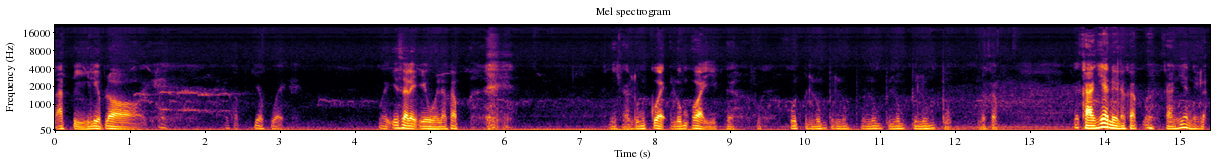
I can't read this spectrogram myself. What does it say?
ตัดปีเรียบร้อยเขี้ยวกล้วย ไว้อิสราเอลแล้วครับ นี่ครับลุมกล้วยลุมอ้อยอีกเนี่ยขุดเป็นลุมเป็นลุมเป็นลุมเป็นลุมเป็นลุมปลูกนะครับขางเฮี้ยนนี่แหละครับขางเฮี้ยนนี่แหละ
